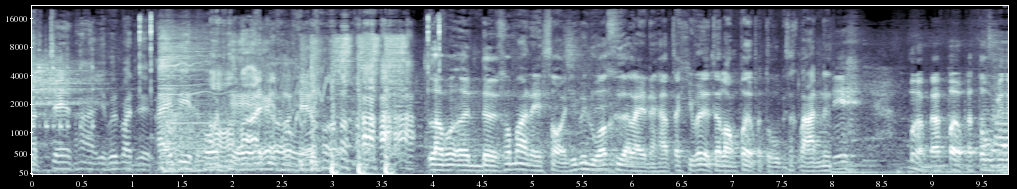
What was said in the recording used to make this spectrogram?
บัตเจ็ตไอพีบัตเจ็ตไอบีดโฮเทลอ๋อ Ibis Hotel เราบังเอิญเดินเข้ามาในซอยที่ไม่รู้ว่าคืออะไรนะครับแต่คิดว่าเดี๋ยวจะลองเปิดประตูไปสักร้านหนึงนี่ เหมือนแบบเปิดประตูมิ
